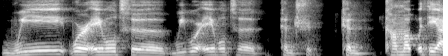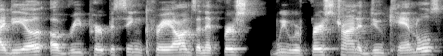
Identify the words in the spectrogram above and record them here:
we were able to we were able to contri- con- come up with the idea of repurposing crayons. And at first, we were first trying to do candles.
